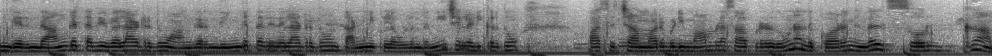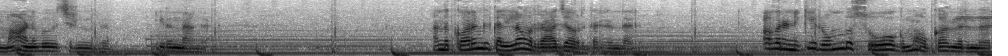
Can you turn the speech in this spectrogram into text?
இங்கேருந்து அங்கே தவி விளையாடுறதும் அங்கேருந்து இங்கே தவி விளையாடுறதும் தண்ணிக்குள்ளே விழுந்து நீச்சல் அடிக்கிறதும் பசிச்சா மறுபடி மாம்பழம் சாப்பிட்றதும்னு அந்த குரங்குகள் சொர்க்கமாக அனுபவிச்சிருந்தது இருந்தாங்க. அந்த குரங்குக்கெல்லாம் ஒரு ராஜா ஒருத்தர் இருந்தார். அவர் அன்னைக்கு ரொம்ப சோகமாக உட்காந்துருந்தார்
